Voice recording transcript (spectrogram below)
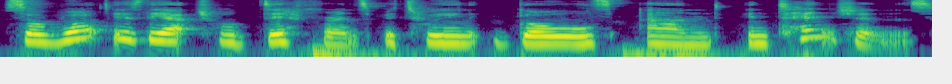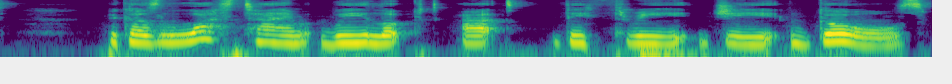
So what is the actual difference between goals and intentions? Because last time we looked at the 3G goals.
